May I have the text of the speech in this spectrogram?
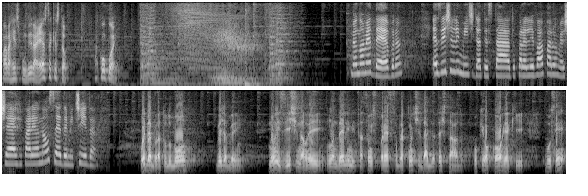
para responder a esta questão. Acompanhe. Meu nome é Débora. Existe limite de atestado para levar para o meu chefe para eu não ser demitida? Oi, Débora, tudo bom? Veja bem, não existe na lei uma delimitação expressa sobre a quantidade de atestado. O que ocorre é que você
